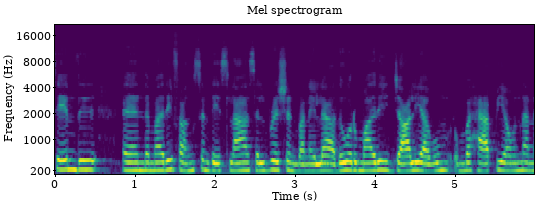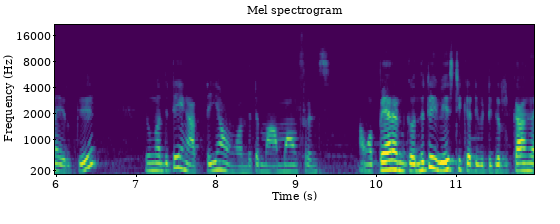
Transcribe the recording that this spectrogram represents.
சேர்ந்து இந்த மாதிரி ஃபங்க்ஷன் டேஸ்லாம் செலிப்ரேஷன் பண்ணையில் அது ஒரு மாதிரி ஜாலியாகவும் ரொம்ப ஹாப்பியாகவும் தானே இருக்குது இவங்க வந்துட்டு எங்கள் அத்தையும் அவங்க வந்துட்டு மாமாவும் ஃப்ரெண்ட்ஸ் அவங்க பேரனுக்கு வந்துட்டு வேஷ்டி கட்டி விட்டுக்கிட்டு இருக்காங்க.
